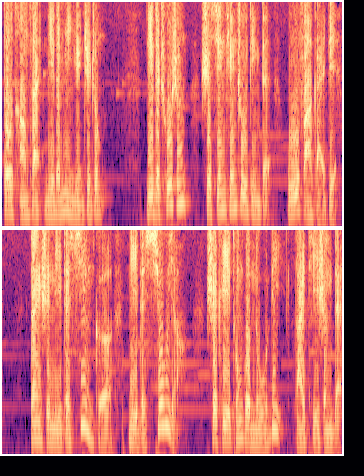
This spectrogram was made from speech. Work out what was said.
都藏在你的命运之中。你的出生是先天注定的，无法改变；但是你的性格、你的修养是可以通过努力来提升的。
